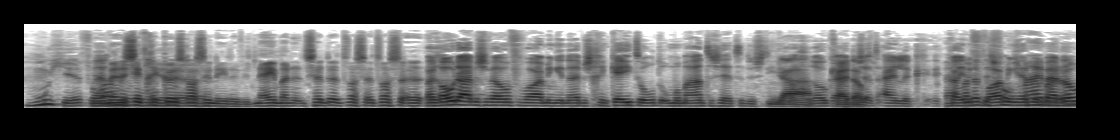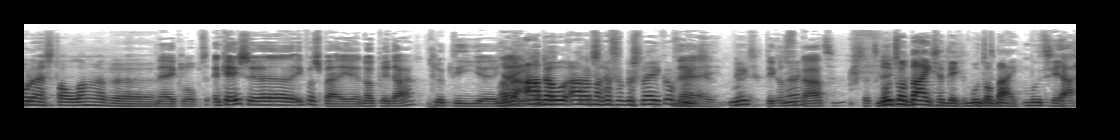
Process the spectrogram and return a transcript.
moet je Ja, maar er zit geen je- kunstgras in de Eredivisie. Nee, maar het, het was... Het was eh, Bij Roda hebben ze wel een verwarming en dan hebben ze geen ketel om hem aan te zetten. Dus die Ja, er ook uit. Dus uiteindelijk Ja, kan maar je de dat is verwarming volgens hebben. mij bij dan- Roda is het al langer... eh, Nee, klopt. En Kees, eh, ik was bij uh, NAC Breda, club die eh maar jij... ADO, ADO nog even bespreken of nee, niet? Niet? Dik Nee? advocaat. Moet wat bij, zei Dick. Moet wat bij. Moet, ja.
